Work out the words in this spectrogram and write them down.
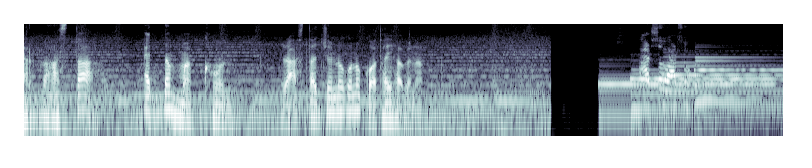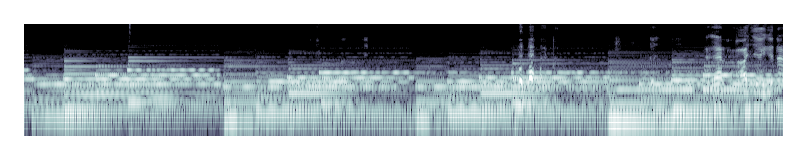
আর রাস্তা একদম মাখন রাস্তার জন্য কোনো কথাই হবে না आठ सौ आठ सौ अगर आ जाएगा ना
